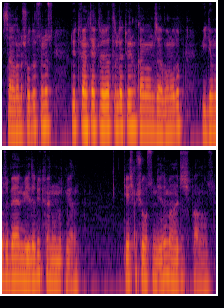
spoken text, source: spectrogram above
sağlamış olursunuz. Lütfen tekrar hatırlatıyorum kanalımıza abone olup videomuzu beğenmeyi de lütfen unutmayalım. Geçmiş olsun diyelim acil şifalar olsun.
